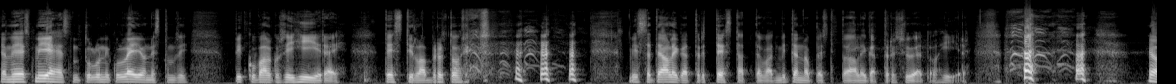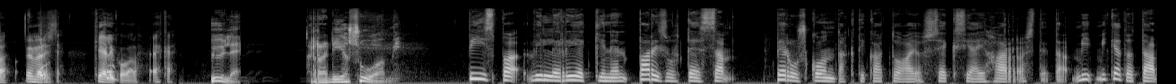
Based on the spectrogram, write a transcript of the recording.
ja meistä miehestä on tullut niinku leijonista tämmöisiä pikkuvalkoisia hiirejä testilaboratoriossa, missä te aligaattorit testaatte, vaan miten nopeasti tuo aligaattori syö tuo hiire. Joo, ymmärsit Kielikuvalla ehkä. Yle. Radio Suomi. Piispa Ville Riekkinen, parisuhteessa peruskontakti katoaa, jos seksiä ei harrasteta. Mikä tota,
